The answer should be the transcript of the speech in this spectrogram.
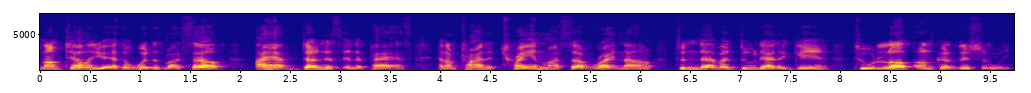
And I'm telling you, as a witness myself, I have done this in the past. And I'm trying to train myself right now to never do that again. To love unconditionally.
